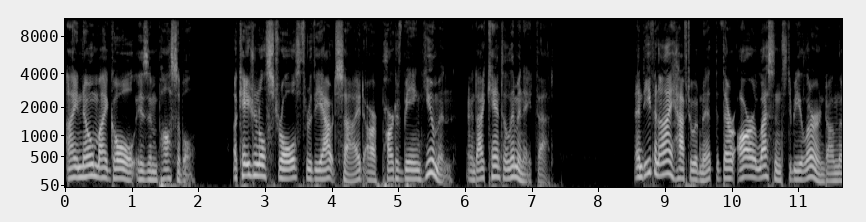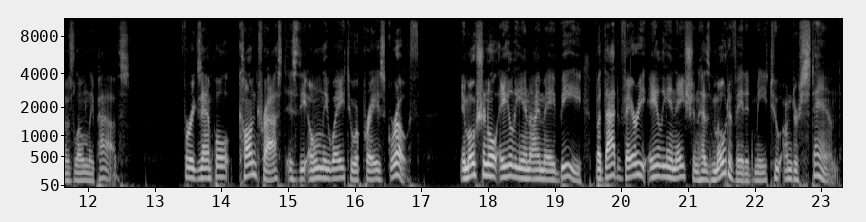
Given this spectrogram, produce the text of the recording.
I know my goal is impossible. Occasional strolls through the outside are part of being human, and I can't eliminate that. And even I have to admit that there are lessons to be learned on those lonely paths. For example, contrast is the only way to appraise growth. Emotional alien I may be, but that very alienation has motivated me to understand.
